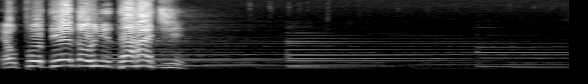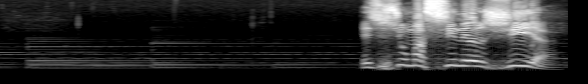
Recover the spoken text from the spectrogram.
É o poder da unidade. Existe uma sinergia.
